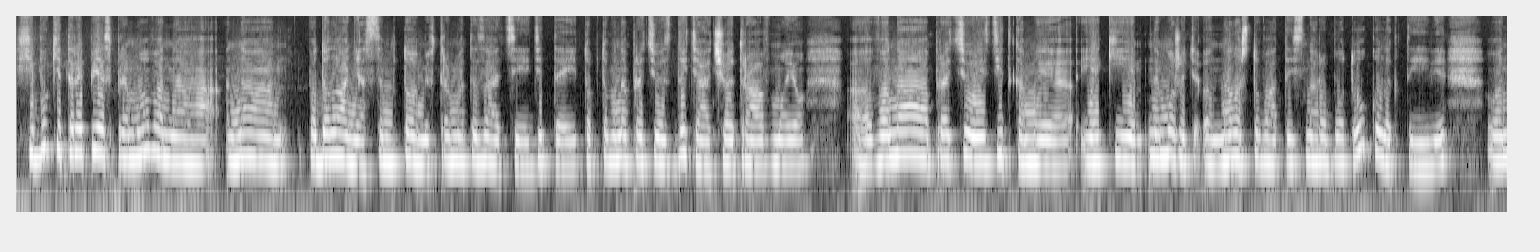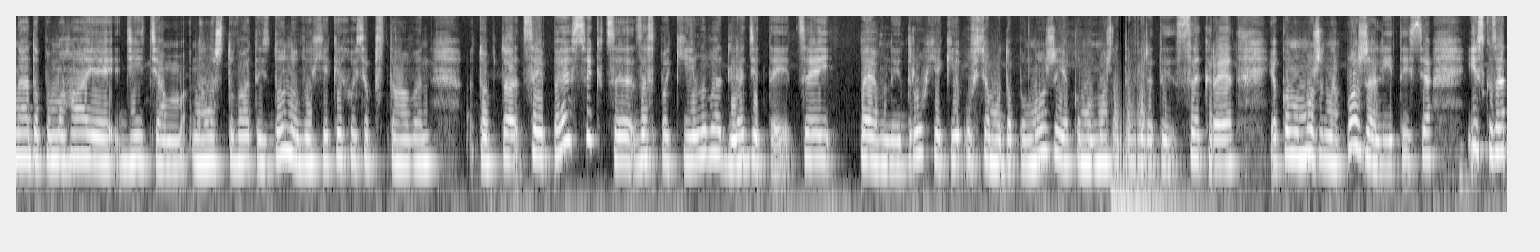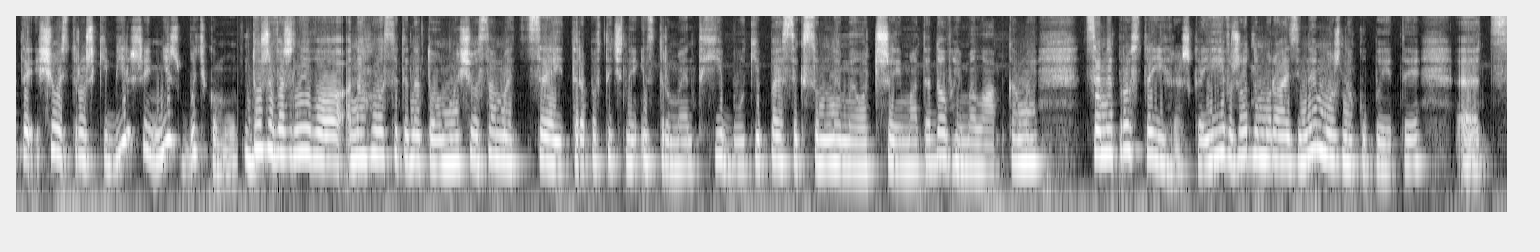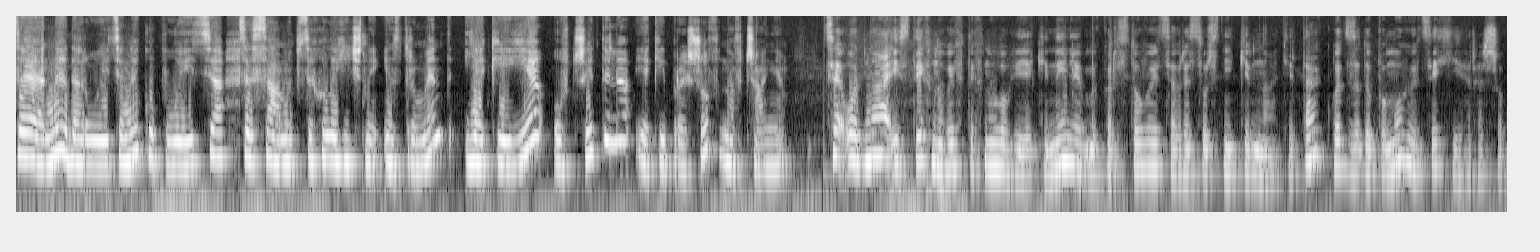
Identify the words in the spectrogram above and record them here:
Хібукі-терапія спрямована на подолання симптомів травматизації дітей, тобто вона працює з дитячою травмою, е, вона працює з дітками, які не можуть е, налаштуватись на роботу у колективі. Вона допомагає дітям налаштуватись до нових якихось обставин. Тобто цей песик це заспокійливе для дітей. Цей певний друг, який у всьому допоможе, якому можна довірити секрет, якому можна пожалітися і сказати щось трошки більше, ніж будь-кому. Дуже важливо наголосити на тому, що саме цей терапевтичний інструмент хібукі, песик сумними очима та довгими лапками, це не просто іграшка. Її в жодному разі не можна купити, е, це не дарується, не купується. Це саме психологічний інструмент, який є у вчителя, який пройшов навчання. Це одна із тих нових технологій, які нині використовуються в ресурсній кімнаті. Так, от за допомогою цих іграшок.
